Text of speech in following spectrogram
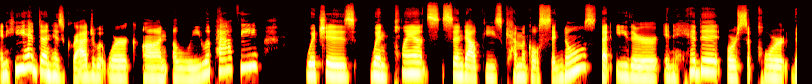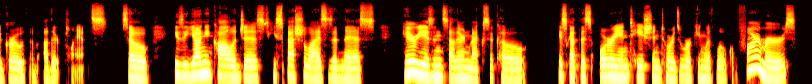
and he had done his graduate work on allelopathy, which is when plants send out these chemical signals that either inhibit or support the growth of other plants. So he's a young ecologist. He specializes in this. Here he is in southern Mexico. He's got this orientation towards working with local farmers.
